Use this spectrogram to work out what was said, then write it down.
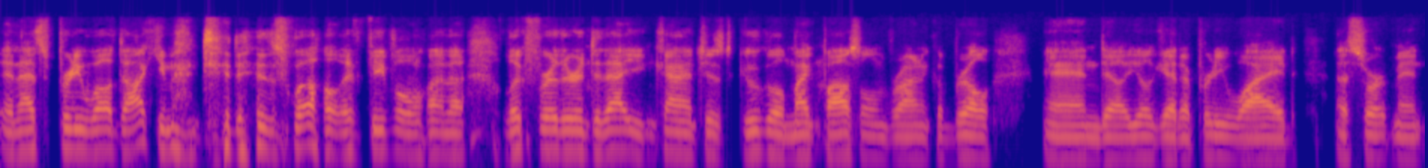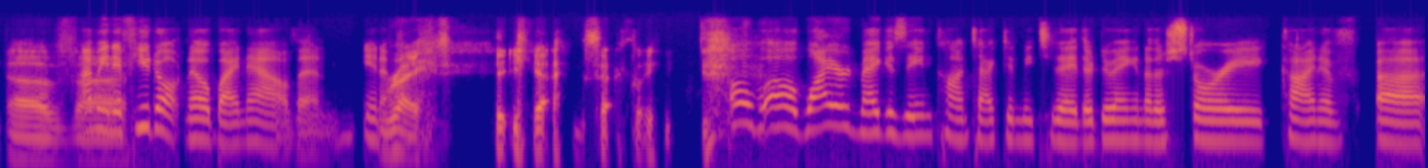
and that's pretty well documented as well. If people want to look further into that, you can kind of just Google Mike Postle and Veronica Brill, and uh, you'll get a pretty wide assortment of. Uh, I mean, if you don't know by now, then you know. Right. yeah, exactly. oh, oh, Wired magazine contacted me today. They're doing another story, kind of uh,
